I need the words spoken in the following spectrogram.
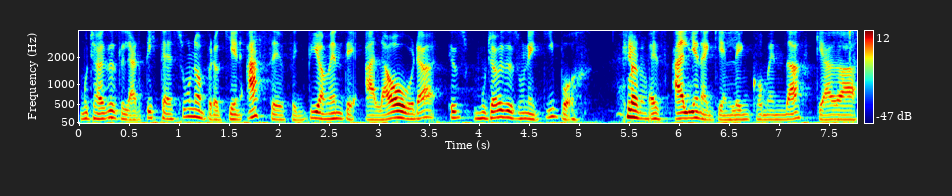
muchas veces el artista es uno, pero quien hace efectivamente a la obra es muchas veces un equipo. claro. Es alguien a quien le encomendás que haga.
